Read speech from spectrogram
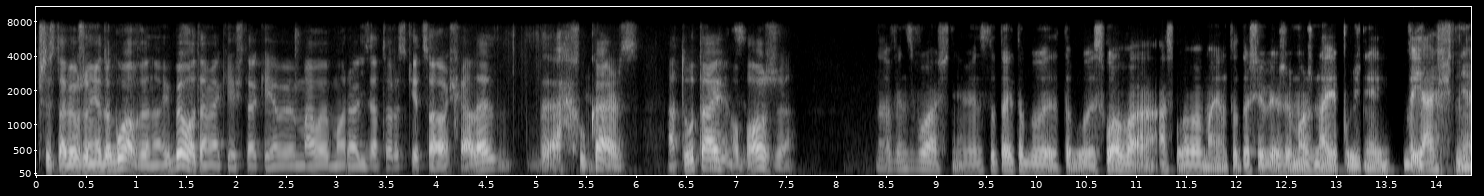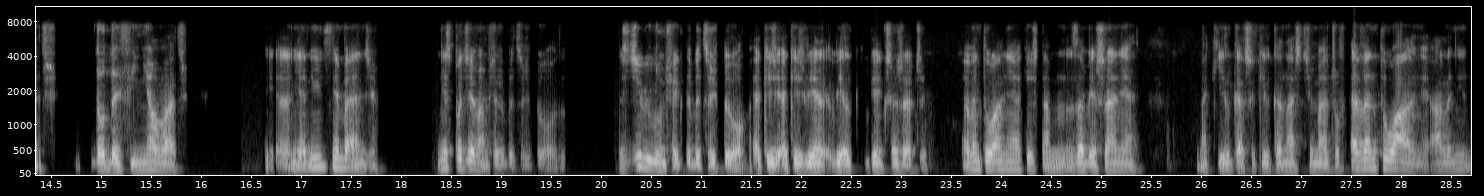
przystawiał żonie do głowy. No i było tam jakieś takie małe moralizatorskie coś, ale ach, who cares? A tutaj, więc, o Boże. No więc właśnie, więc tutaj to były, to były słowa, a słowa mają to do siebie, że można je później wyjaśniać, dodefiniować. Nie, nic nie będzie. Nie spodziewam się, żeby coś było. Zdziwiłbym się, gdyby coś było, jakieś, jakieś większe rzeczy. Ewentualnie jakieś tam zawieszenie na kilka czy kilkanaście meczów. Ewentualnie, ale ni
